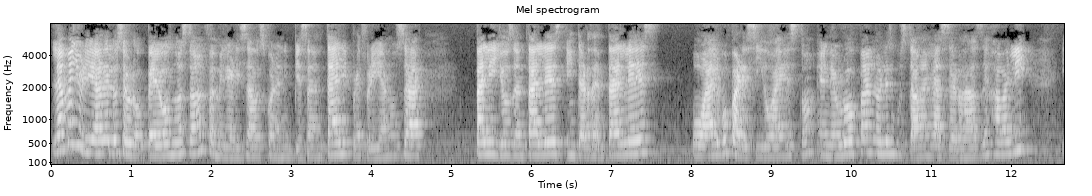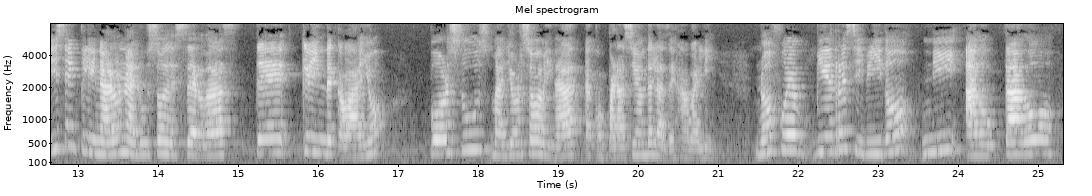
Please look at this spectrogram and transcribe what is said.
La mayoría de los europeos no estaban familiarizados con la limpieza dental y preferían usar palillos dentales, interdentales o algo parecido a esto. En Europa no les gustaban las cerdas de jabalí y se inclinaron al uso de cerdas de crin de caballo por su mayor suavidad a comparación de las de jabalí. No fue bien recibido ni adoptado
